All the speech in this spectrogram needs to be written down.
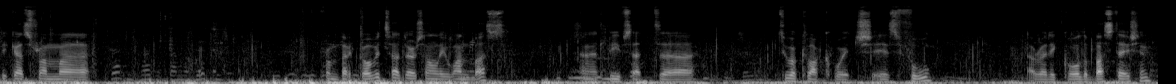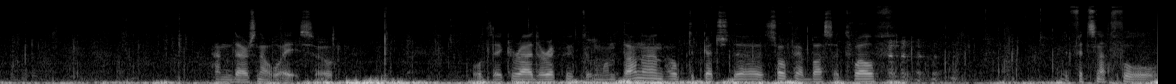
Because from uh, from Berkovica there's only one bus and it leaves at uh, 2 o'clock which is full I already called the bus station and there's no way so we'll take a ride directly to Montana and hope to catch the Sofia bus at 12 if it's not full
